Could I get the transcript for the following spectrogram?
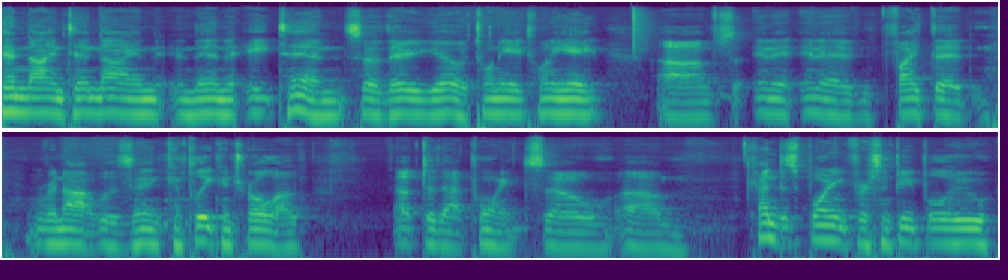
10 9, 10 9, and then 8 10. So there you go, 28 28 uh, in, a, in a fight that Rinat was in complete control of. up to that point. So um, kind of disappointing for some people who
